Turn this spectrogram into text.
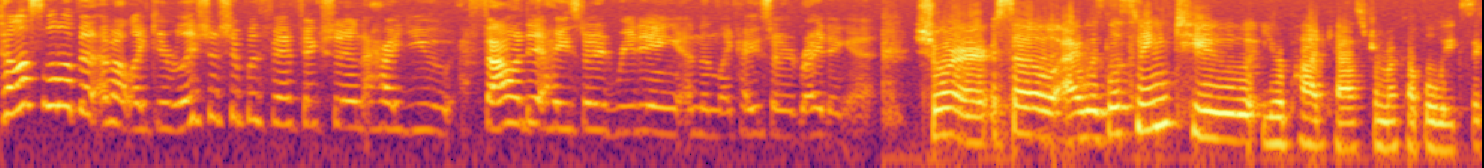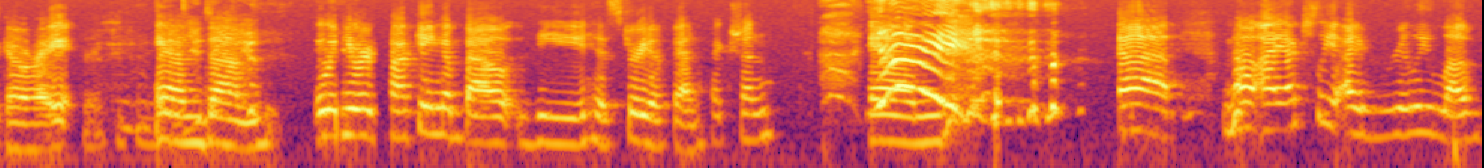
tell us a little bit about like your relationship with fan fiction, how you found it, how you started reading, and then like how you started writing it. Sure. So I was listening to your podcast from a couple weeks ago, right? Thank you. And um, when you were talking about the history of fan fiction, and yeah, no, I actually I really loved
